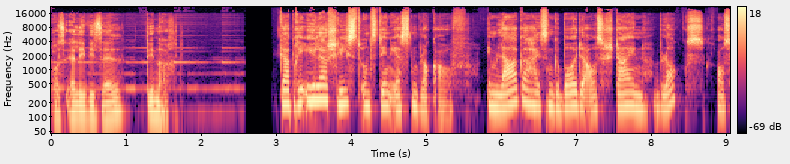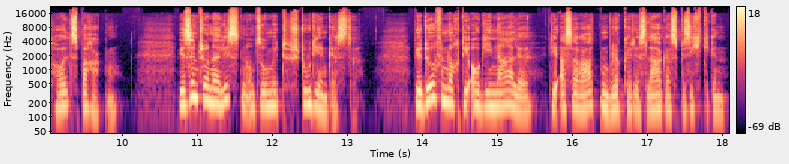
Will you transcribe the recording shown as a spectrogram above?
Aus Elie Wiesel Die Nacht. Gabriela schließt uns den ersten Block auf. Im Lager heißen Gebäude aus Stein Blocks, aus Holz Baracken. Wir sind Journalisten und somit Studiengäste. Wir dürfen noch die Originale, die Asservatenblöcke des Lagers besichtigen.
